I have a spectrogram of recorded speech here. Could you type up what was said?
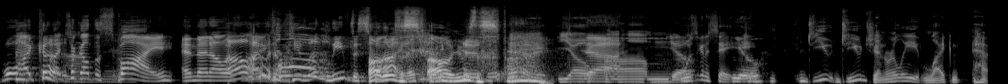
Well, I cause I took out the spy, and then I was Oh, I like, would hope you let leave the spy. Oh, there was That's a, oh, he was a spy. Yo, Yeah. um, Yo. I was gonna say, Yo. do you do you generally like ha-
